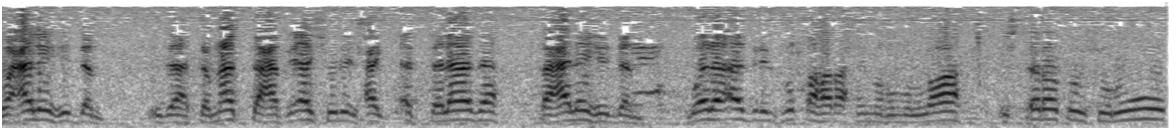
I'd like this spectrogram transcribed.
وعليه دم. إذا تمتع في أشهر الحج الثلاثة فعليه دم. ولا أدري الفقهاء رحمهم الله اشترطوا شروط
